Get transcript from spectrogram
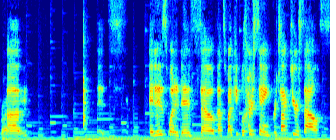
Right. Um, it's it is what it is. So that's why people are saying protect yourselves.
